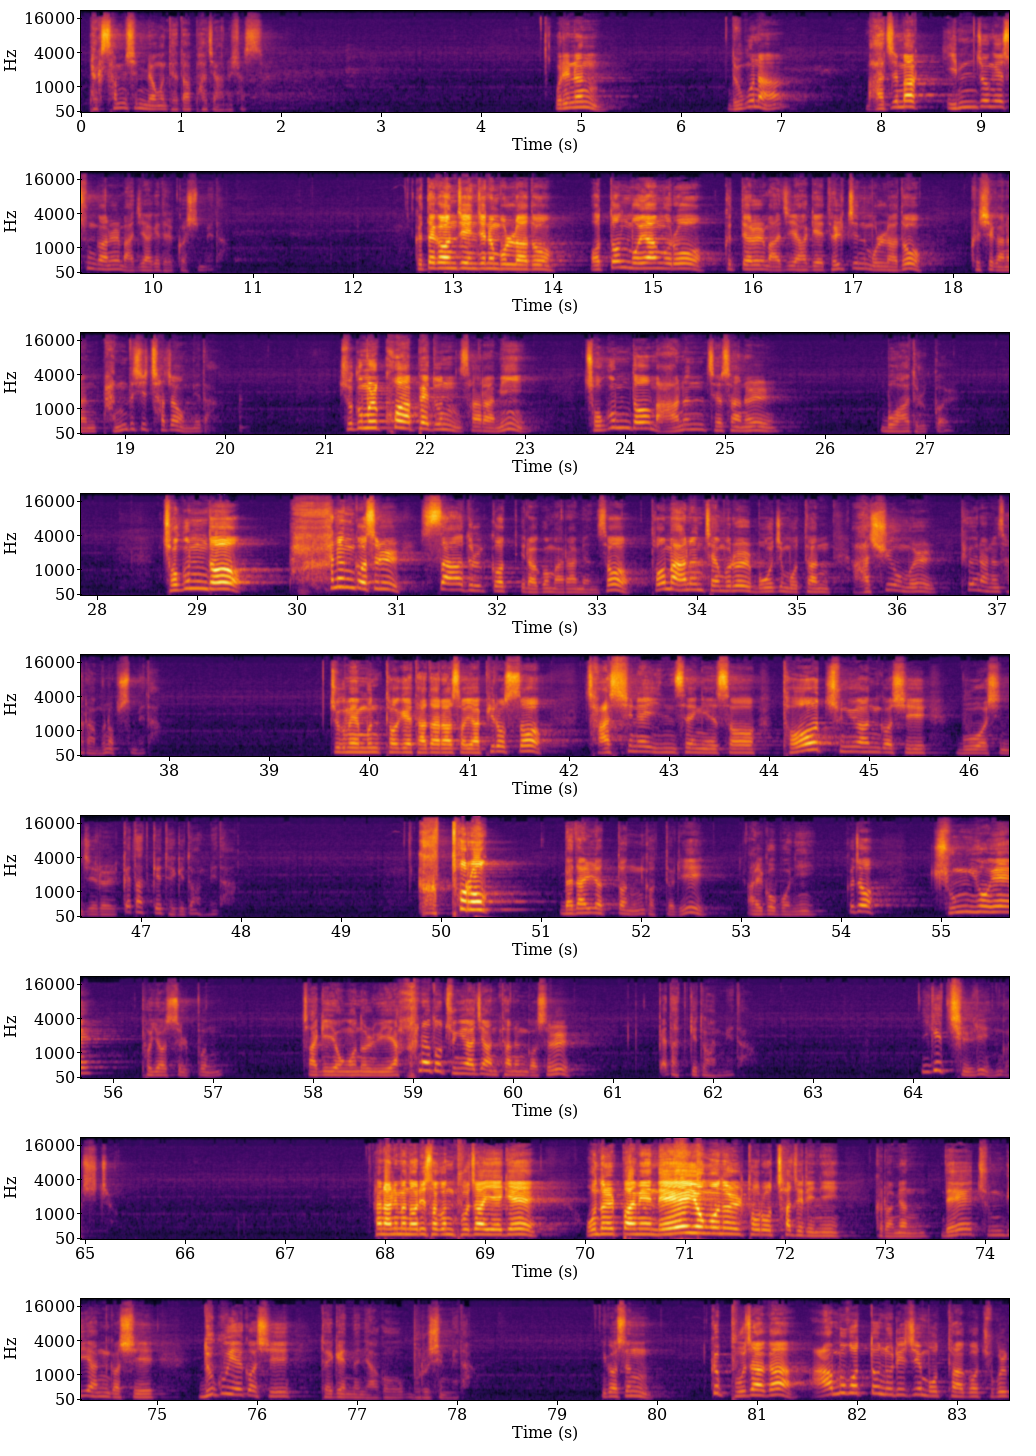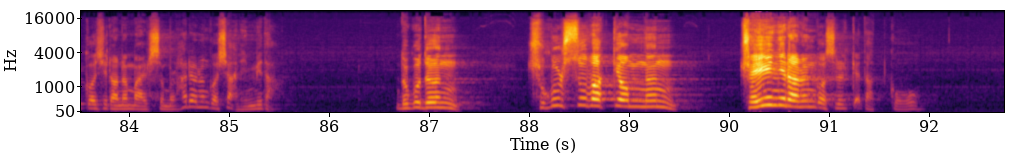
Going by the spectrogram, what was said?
130명은 대답하지 않으셨어요. 우리는 누구나 마지막 임종의 순간을 맞이하게 될 것입니다. 그때가 언제인지는 몰라도 어떤 모양으로 그때를 맞이하게 될지는 몰라도 그 시간은 반드시 찾아옵니다. 죽음을 코앞에 둔 사람이 조금 더 많은 재산을 모아둘 걸, 조금 더 많은 것을 쌓아둘 것이라고 말하면서 더 많은 재물을 모으지 못한 아쉬움을 표현하는 사람은 없습니다. 죽음의 문턱에 다다라서야 비로소 자신의 인생에서 더 중요한 것이 무엇인지를 깨닫게 되기도 합니다. 그토록 매달렸던 것들이 알고 보니 그저 중요해 보였을 뿐 자기 영혼을 위해 하나도 중요하지 않다는 것을 깨닫기도 합니다. 이게 진리인 것이죠. 하나님은 어리석은 부자에게 오늘 밤에 내 영혼을 도로 찾으리니 그러면 내 준비한 것이 누구의 것이 되겠느냐고 물으십니다. 이것은 그 부자가 아무것도 누리지 못하고 죽을 것이라는 말씀을 하려는 것이 아닙니다. 누구든 죽을 수밖에 없는 죄인이라는 것을 깨닫고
